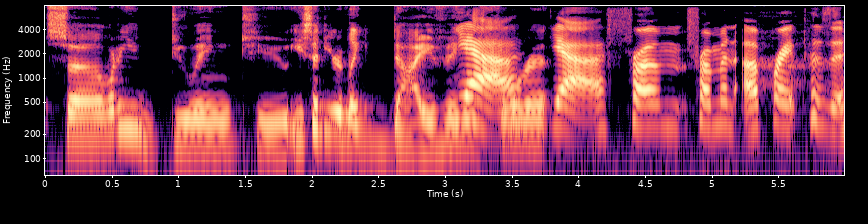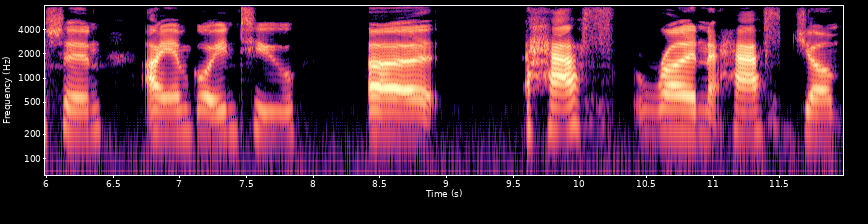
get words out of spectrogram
so what are you doing to? You said you're like diving Yeah, for it. yeah. From from an upright position, I am going to uh half run, half jump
